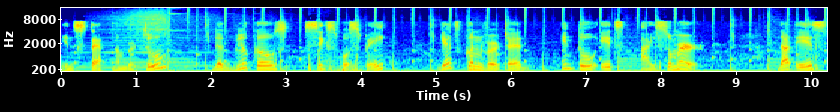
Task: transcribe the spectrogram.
In step number 2, the glucose 6-phosphate gets converted into its isomer, that is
